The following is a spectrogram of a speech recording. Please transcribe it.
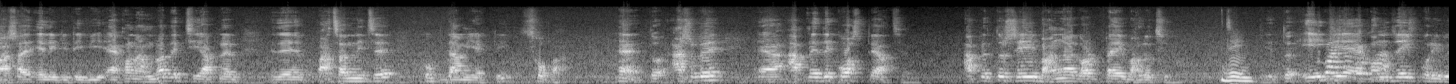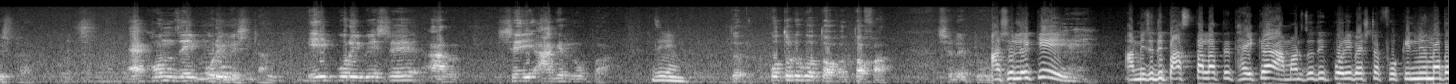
বাসায় এলইডি টিভি। এখন আমরা দেখছি আপনার যে পাচার নিচে খুব দামি একটি সোফা। হ্যাঁ তো আসলে আপনি যে কষ্টে আছেন আপনার তো সেই ভাঙা ঘরটাই ভালো ছিল। তো এই যে এখন যেই পরিবেশটা এখন যেই পরিবেশটা এই পরিবেশে আর সেই আগের রূপা। তো কতটুকু তফাৎ সেটা একটু আসলে কি আমি যদি পাঁচতলাতে থাইকা, আমার যদি পরিবেশটা ফকিরনির মতো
